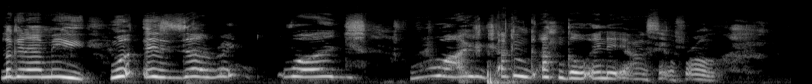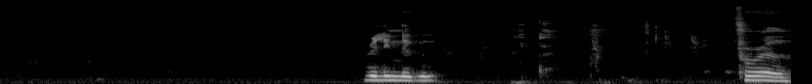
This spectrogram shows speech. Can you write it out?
Looking at me. What is that right? What? What? I can I can go in it and see a frog. Really, nigga. For real.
